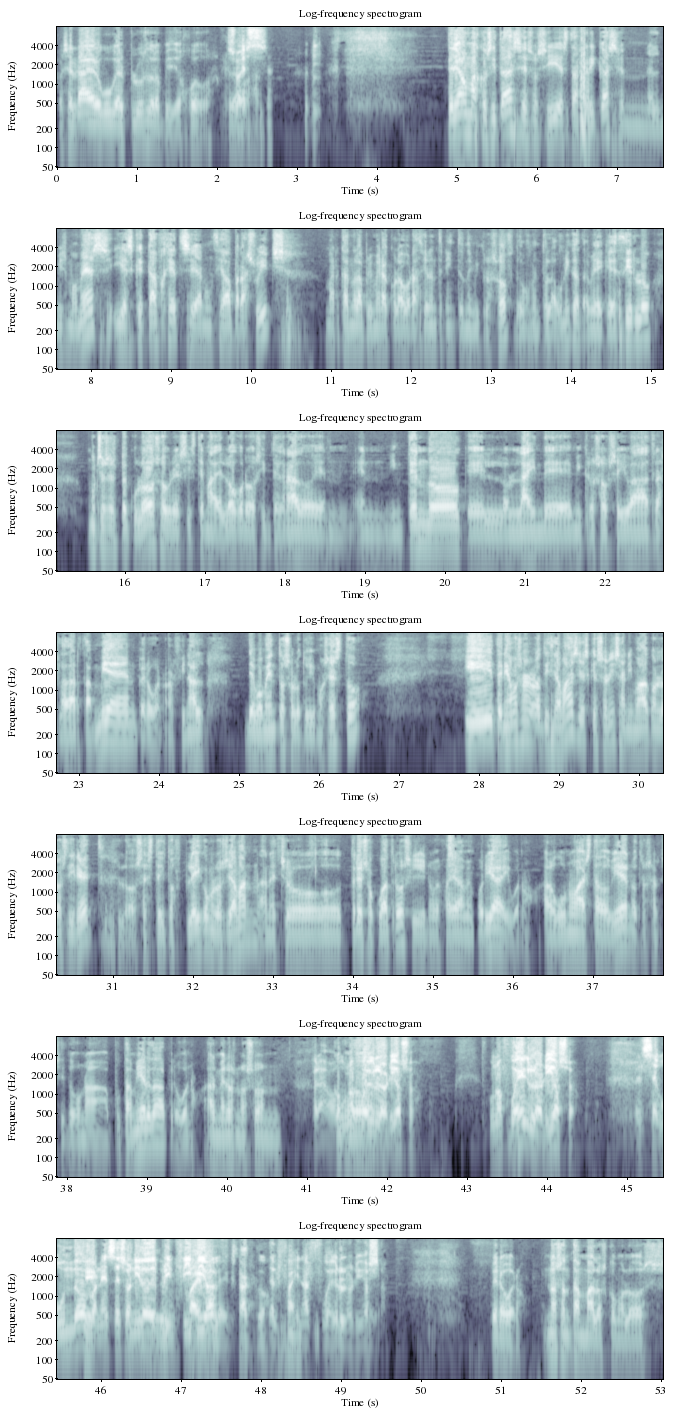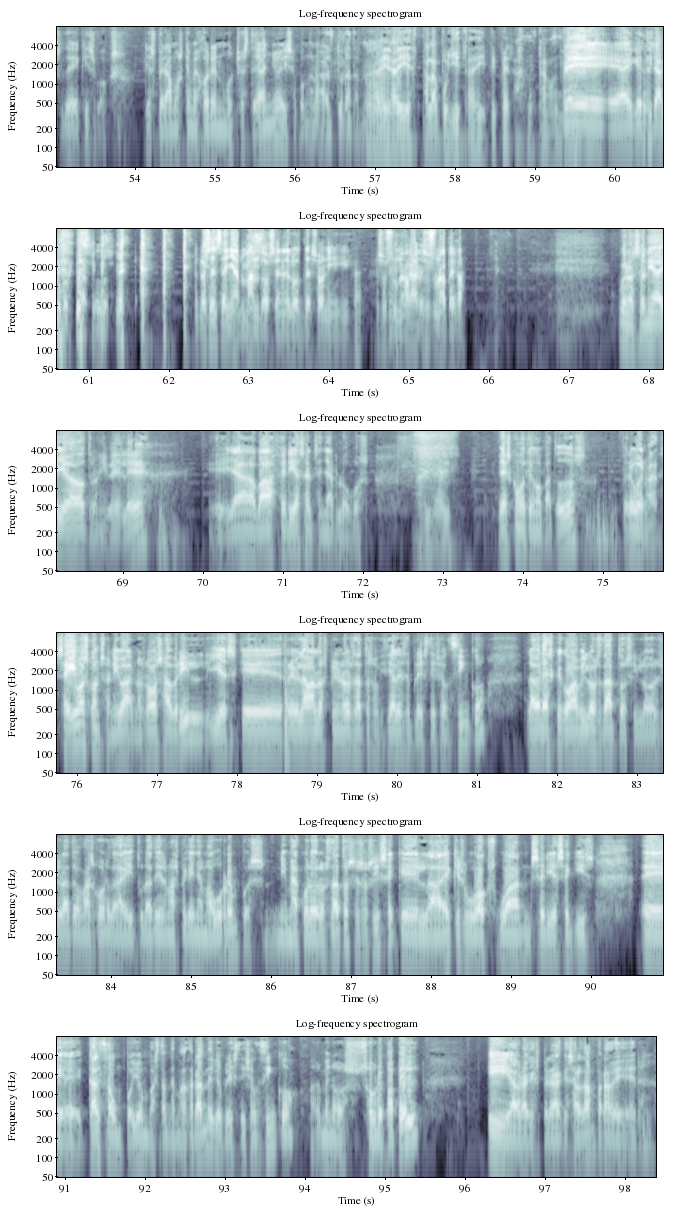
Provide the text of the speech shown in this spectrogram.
pues era el Google Plus de los videojuegos. ¿Qué Eso es. Teníamos más cositas, eso sí, estas ricas en el mismo mes, y es que Cuphead se anunciaba para Switch, marcando la primera colaboración entre Nintendo y Microsoft, de momento la única, también hay que decirlo. Muchos especuló sobre el sistema de logros integrado en, en Nintendo, que el online de Microsoft se iba a trasladar también, pero bueno, al final, de momento solo tuvimos esto. Y teníamos una noticia más, y es que Sony se animaba con los Direct, los State of Play, como los llaman. Han hecho tres o cuatro, si no me falla la memoria, y bueno, alguno ha estado bien, otros han sido una puta mierda, pero bueno, al menos no son... Pero como uno fue glorioso. Uno fue glorioso. El segundo, Sí, con ese sonido de principio final, exacto. del final, fue glorioso. Pero bueno, no son tan malos como los de Xbox, que esperamos que mejoren mucho este año y se pongan a la altura también. Ahí, ahí está la pullita ahí, pipera. Me cago en Hombre, hay que tirar contra todos. No se enseñan mandos en los de Sony. Eso es una, Claro. eso es una pega. Bueno, Sony ha llegado a otro nivel, ¿eh? Que ya va a ferias a enseñar logos. Ahí, ahí. ¿Ves cómo tengo para todos? Pero bueno, Ah. seguimos con Sony, va, nos vamos a abril y es que revelaban los primeros datos oficiales de PlayStation 5. La verdad es que como a mí los datos y los yo la tengo más gorda y tú la tienes más pequeña me aburren, pues ni me acuerdo de los datos. Eso sí, sé que la Xbox One Series X eh, calza un pollón bastante más grande que PlayStation 5, al menos sobre papel. Y habrá que esperar a que salgan para ver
